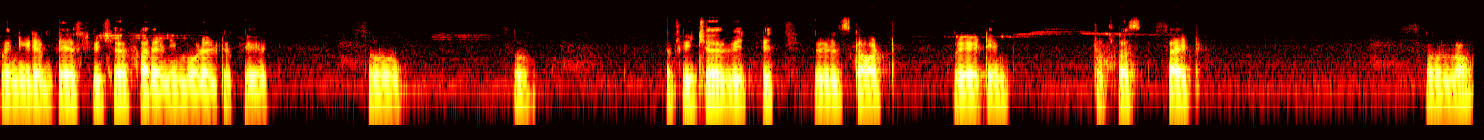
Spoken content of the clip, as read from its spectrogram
we need a base feature for any model to create. So so the feature with which we will start creating the first site so now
